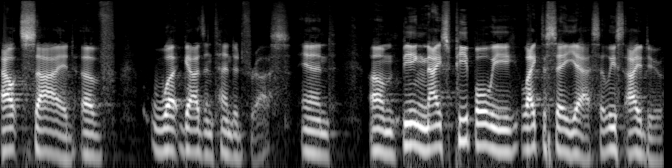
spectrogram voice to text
outside of what God's intended for us. And um, being nice people, we like to say yes, at least I do.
